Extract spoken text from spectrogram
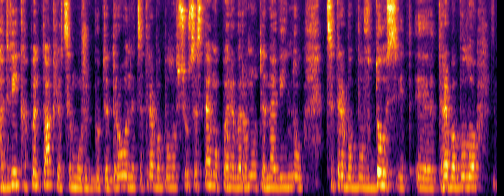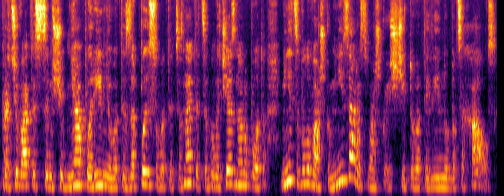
а двійка пентаклів це можуть бути дрони. Це треба було всю систему перевернути на війну. Це треба був досвід. е, Треба було працювати з цим щодня, порівнювати, записувати. Це знаєте, це величезна робота. Мені це було важко. Мені зараз важко щитувати війну, бо це хаос.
